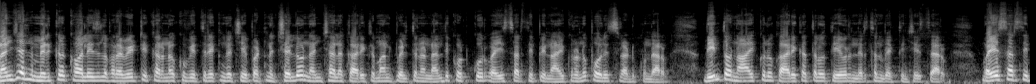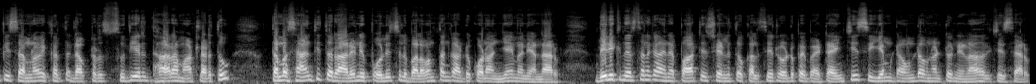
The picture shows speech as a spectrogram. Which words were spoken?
నంద్యాల మెడికల్ కాలేజీల ప్రైవేటీకరణకు వ్యతిరేకంగా చేపట్టిన చెల్లో నంద్యాల కార్యక్రమానికి వెళ్తున్న నందికొట్కూరు వైఎస్ఆర్సీపీ నాయకులను పోలీసులు అడ్డుకున్నారు. దీంతో నాయకులు కార్యకర్తలు తీవ్ర నిరసన వ్యక్తం చేశారు. వైఎస్ఆర్సీపీ సమన్వయకర్త డాక్టర్ సుధీర్ ధారా మాట్లాడుతూ తమ శాంతితో రాలేని పోలీసులు బలవంతంగా అడ్డుకోవడం అన్యాయమని అన్నారు. దీనికి నిరసనగా ఆయన పార్టీ శ్రేణులతో కలిసి రోడ్డుపై బైఠాయించి సీఎం డౌన్ డౌన్ అంటూ నినాదాలు చేశారు.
